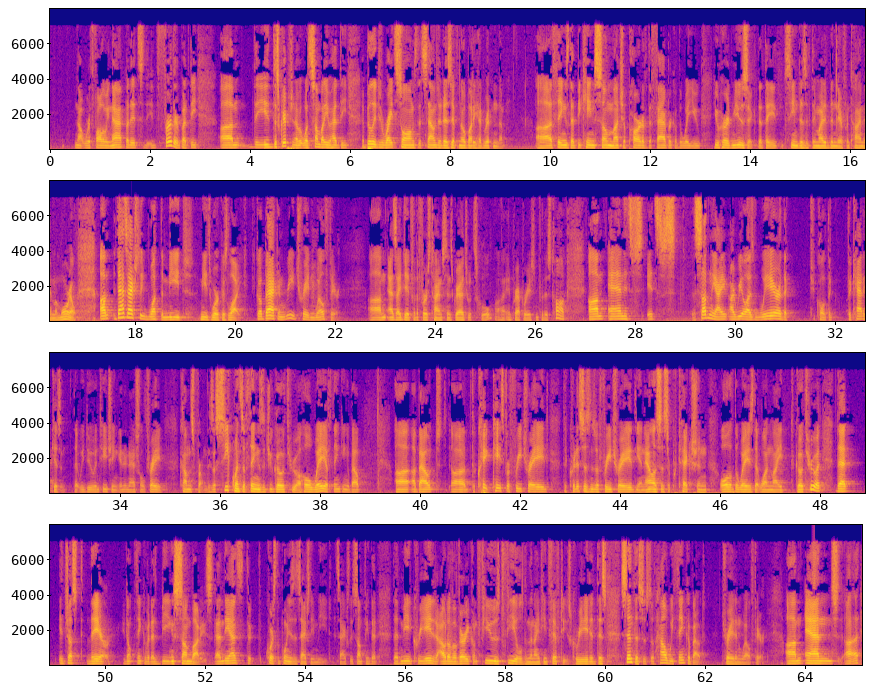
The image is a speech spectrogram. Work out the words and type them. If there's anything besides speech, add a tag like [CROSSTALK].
not worth following that, but it's further. But the um, the description of it was somebody who had the ability to write songs that sounded as if nobody had written them uh, things that became so much a part of the fabric of the way you, you heard music that they seemed as if they might have been there from time immemorial. Um, that's actually what the Meade, Meade's work is like. Go back and read Trade and Welfare. Um, as I did for the first time since graduate school uh, in preparation for this talk, um, and it's it's suddenly I, I realized where the call it the, the catechism that we do in teaching international trade comes from. There's a sequence of things that you go through, a whole way of thinking about uh, about uh, the case for free trade, the criticisms of free trade, the analysis of protection, all of the ways that one might go through it, that it's just there. You don't think of it as being somebody's. And the answer, of course, the point is it's actually Meade. It's actually something that, that Meade created out of a very confused field in the 1950s, created this synthesis of how we think about trade and welfare. Um, and uh,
